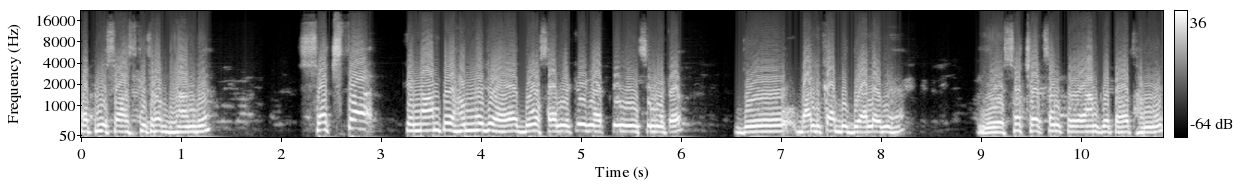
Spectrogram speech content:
अपने स्वास्थ्य की तरफ़ ध्यान दें। स्वच्छता के नाम पे हमने जो है दो सैनिटरी नैपकिन इंसिनेटर जो बालिका विद्यालय में है, ये स्वच्छ एक्शन प्रोग्राम के तहत हमने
